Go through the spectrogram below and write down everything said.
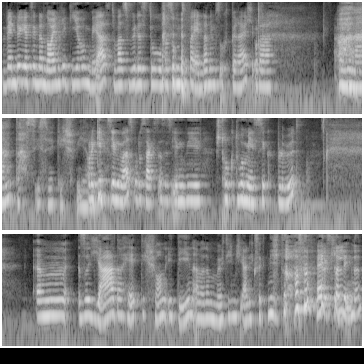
wenn du jetzt in der neuen Regierung wärst, was würdest du versuchen zu verändern im Suchtbereich oder allgemein? Ah, das ist wirklich schwierig. Oder gibt es irgendwas, wo du sagst, das ist irgendwie strukturmäßig blöd? Ähm, also ja, da hätte ich schon Ideen, aber da möchte ich mich ehrlich gesagt nicht so aus dem Fenster okay. lehnen.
